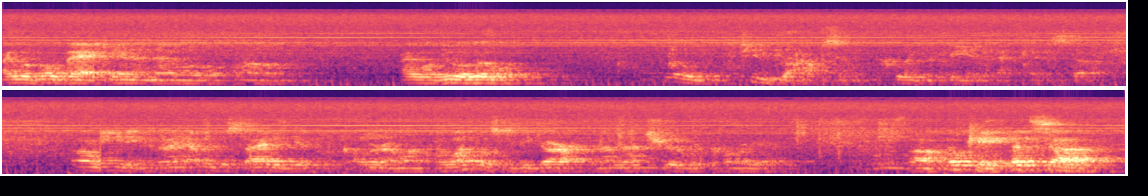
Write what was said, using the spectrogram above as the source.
I will go back in and I will, um, I will do a little, little few drops of calligraphy and that kind of stuff. Um, and I haven't decided yet what color I want. I want those to be dark, but I'm not sure what color yet. Uh, okay, let's, uh,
